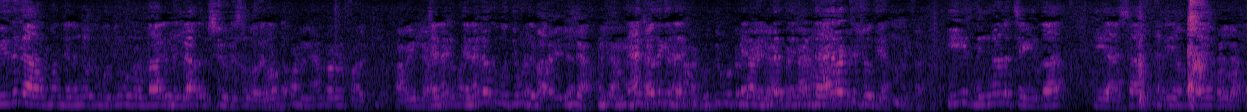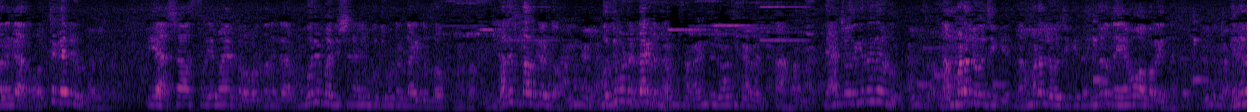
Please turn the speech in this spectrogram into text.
ഇത് കാരണം ജനങ്ങൾക്ക് ബുദ്ധിമുട്ടുണ്ടാകുന്നില്ല എന്ന് കൃഷി ഓഫീസർ പറയുന്നു ജനങ്ങൾക്ക് ബുദ്ധിമുട്ടില്ല. ഇല്ല ഞാൻ ചോദിക്കുന്നത് ഡയറക്റ്റ് ചോദ്യം ഈ നിങ്ങൾ ചെയ്ത ഈ അശാസ്ത്രീയമായ പ്രവർത്തനം കാരണം ഒറ്റ കാര്യമുണ്ട് ഈ അശാസ്ത്രീയമായ പ്രവർത്തനം കാരണം ഒരു മനുഷ്യനെങ്കിലും ബുദ്ധിമുട്ടുണ്ടായിട്ടുണ്ടോ? അതിൽ തർക്കമുണ്ടോ? ബുദ്ധിമുട്ടുണ്ടായിട്ടുണ്ടോ? ഞാൻ ചോദിക്കുന്നതേ ഉള്ളൂ. നമ്മുടെ ലോജിക്ക് നമ്മുടെ ലോജിക്ക് നിങ്ങൾ നിയമമാണ് പറയുന്നത്. നിങ്ങൾ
